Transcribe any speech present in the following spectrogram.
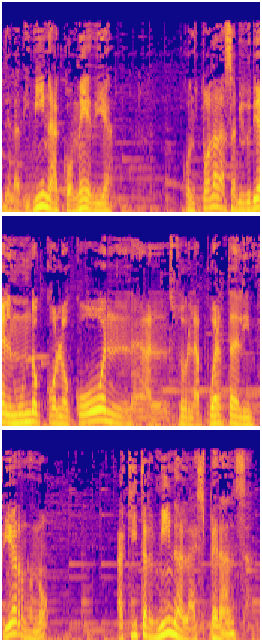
de la divina comedia, con toda la sabiduría del mundo, colocó en, sobre la puerta del infierno, ¿no? Aquí termina la esperanza.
